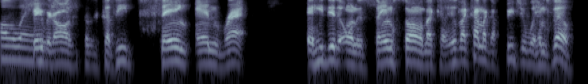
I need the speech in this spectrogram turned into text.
Always. favorite artists because he sang and rap, and he did it on the same song. Like it was like kind of like a feature with himself.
